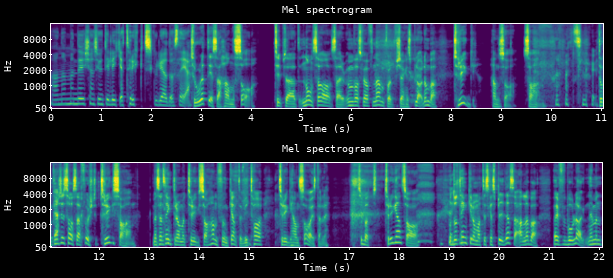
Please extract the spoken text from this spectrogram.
ja, nej, men det känns ju inte lika tryggt skulle jag då säga. Tror du att det är så här han sa? Typ så att någon sa så här, men vad ska vi ha för namn på ett försäkringsbolag? De bara, Trygg han sa, sa han. De kanske sa så här först, Trygg sa han. Men sen tänkte de att Trygg sa han funkar inte, vi tar Trygg han sa istället. Så bara, Trygg han sa. Och då tänker de att det ska sprida sig. Alla bara, vad är det för bolag? Nej men,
